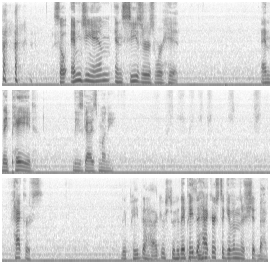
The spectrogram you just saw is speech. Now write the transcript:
so MGM and Caesars were hit, and they paid these guys money. Hackers. They paid the hackers to hit. They paid the hackers to give them their shit back.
